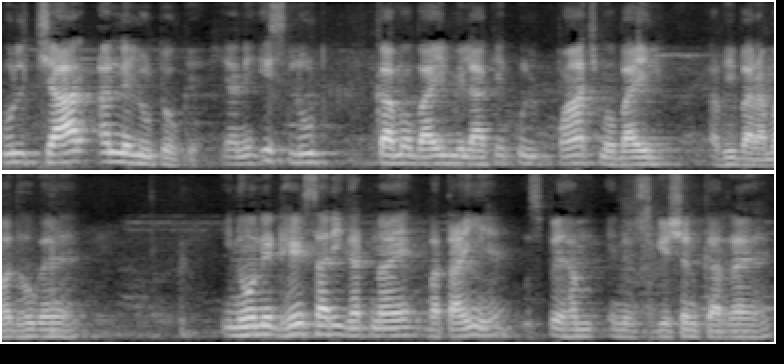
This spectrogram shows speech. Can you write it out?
कुल चार अन्य लूटों के, यानी इस लूट का मोबाइल मिला के कुल पाँच मोबाइल अभी बरामद हो गए हैं। इन्होंने ढेर सारी घटनाएँ बताई हैं, उस पर हम इन्वेस्टिगेशन कर रहे हैं।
